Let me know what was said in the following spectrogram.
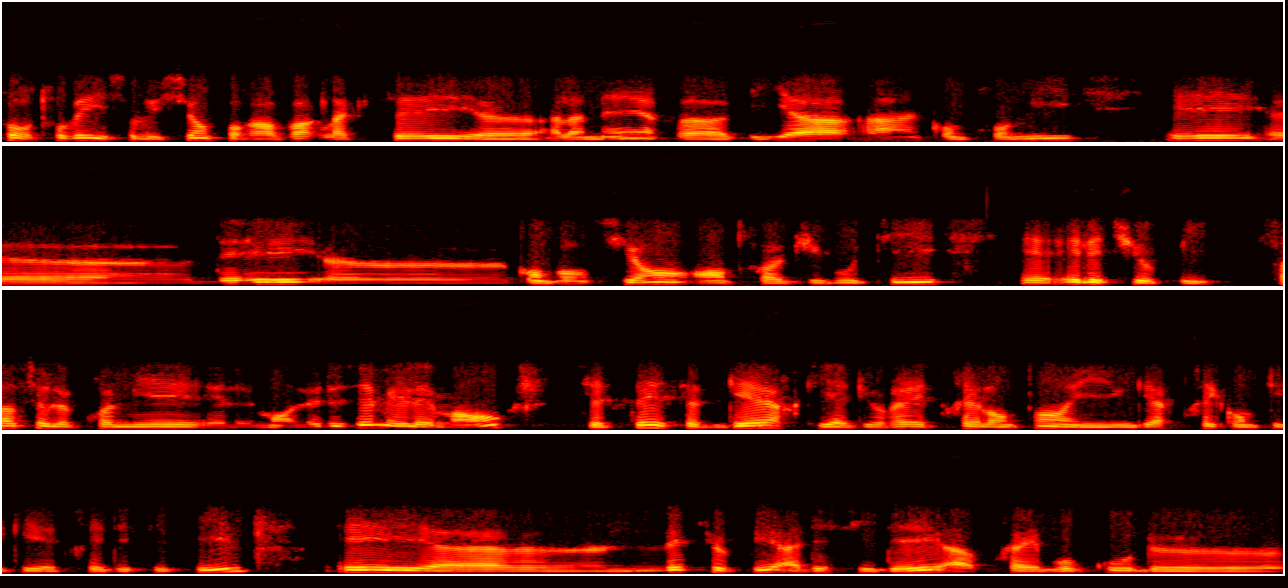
pour trouver une solution pour avoir l'accès à la mer via un compromis et des conventions entre Djibouti et l'Éthiopie. Ça, c'est le premier élément. Le deuxième élément, c'était cette guerre qui a duré très longtemps et une guerre très compliquée et très difficile. Et euh, l'Éthiopie a décidé, après beaucoup de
